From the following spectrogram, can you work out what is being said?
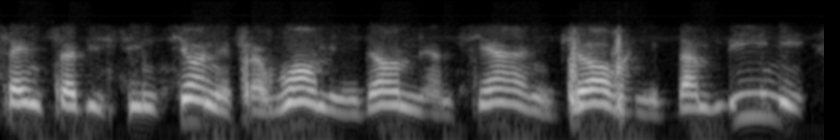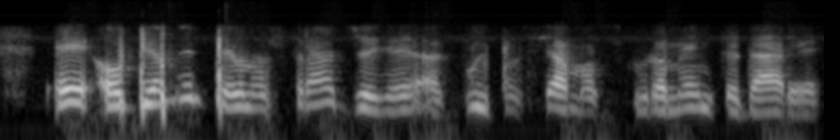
senza distinzione fra uomini, donne, anziani, giovani, bambini è ovviamente una strage a cui possiamo sicuramente dare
